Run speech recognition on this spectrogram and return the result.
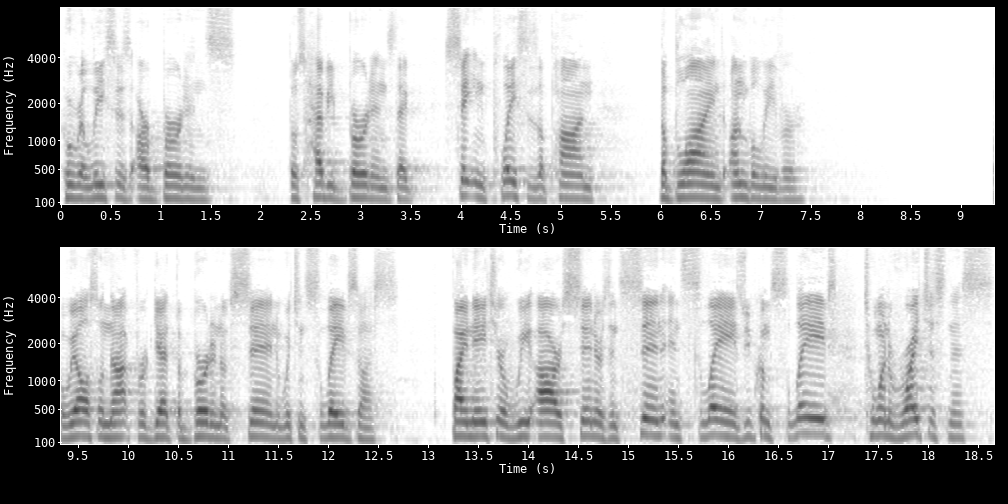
who releases our burdens, those heavy burdens that Satan places upon the blind unbeliever. But we also not forget the burden of sin which enslaves us. By nature, we are sinners, and sin enslaves. We become slaves to unrighteousness.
